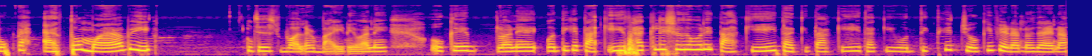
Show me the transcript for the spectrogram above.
মুখটা এত মায়াবী জাস্ট বলার বাইরে মানে ওকে মানে ওর দিকে তাকিয়ে থাকলে শুধু বলি তাকিয়েই থাকি তাকিয়েই থাকি, ওর দিক থেকে চোখই ফেরানো যায় না।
